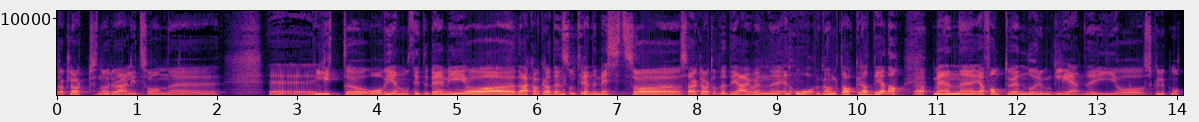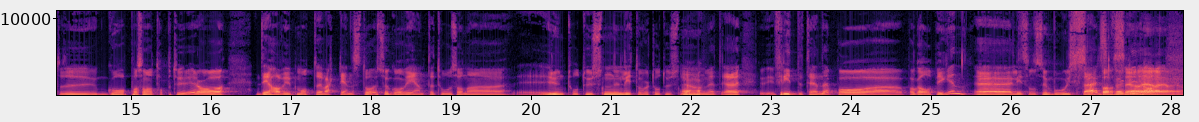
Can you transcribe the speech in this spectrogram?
Det er klart, når du er litt sånn litt eh, over gjennomsnittet BMI, og det er ikke akkurat den som trener mest, så, så er det klart at det, det er jo en, en overgang til akkurat det, da. Ja. Men eh, jeg fant jo enorm glede i å skulle på en måte gå på sånne toppturer, og det har vi på en måte hvert eneste år. Så går vi én til to sånne eh, rundt 2000, litt over 2000. Ja. Vet. Jeg fridde til henne på, på Galdhøpiggen. Litt sånn symbolsk der, selvfølgelig. ja, ja, ja, ja.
